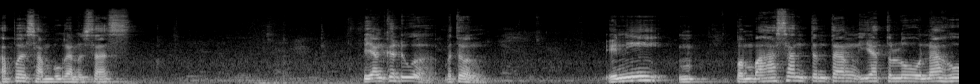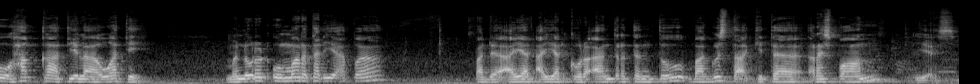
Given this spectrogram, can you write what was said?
Apa sambungan Ustaz? Yang kedua, betul. Ini pembahasan tentang yatlu nahu haqqa tilawati. Menurut Umar tadi apa? pada ayat-ayat Quran tertentu bagus tak kita respon yes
